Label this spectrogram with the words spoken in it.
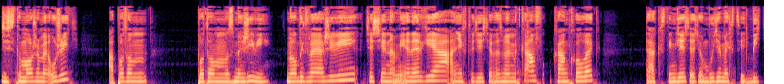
Že si to môžeme užiť a potom, potom sme živí. Sme obidvaja živí, tečie nami energia a nech to dieťa vezmeme kam, kamkoľvek, tak s tým dieťaťom budeme chcieť byť.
